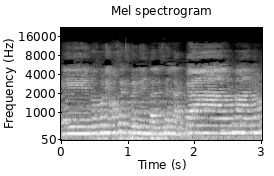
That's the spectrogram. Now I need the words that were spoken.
Eh, nos ponemos experimentales en la cama, ¿no?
